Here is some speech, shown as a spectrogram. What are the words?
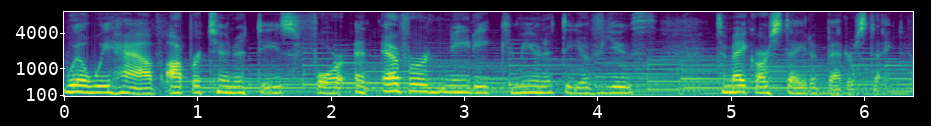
will we have opportunities for an ever needy community of youth to make our state a better state.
